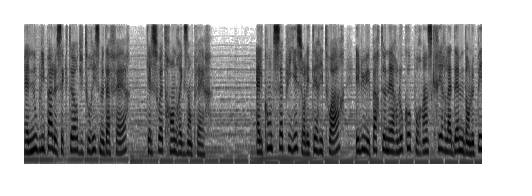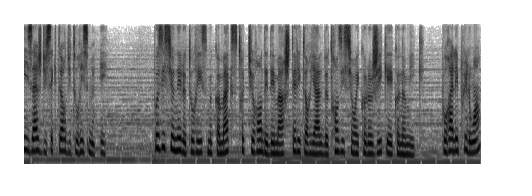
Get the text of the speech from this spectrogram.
Elle n'oublie pas le secteur du tourisme d'affaires, qu'elle souhaite rendre exemplaire. Elle compte s'appuyer sur les territoires, élus et partenaires locaux pour inscrire l'ADEME dans le paysage du secteur du tourisme et positionner le tourisme comme axe structurant des démarches territoriales de transition écologique et économique. Pour aller plus loin,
